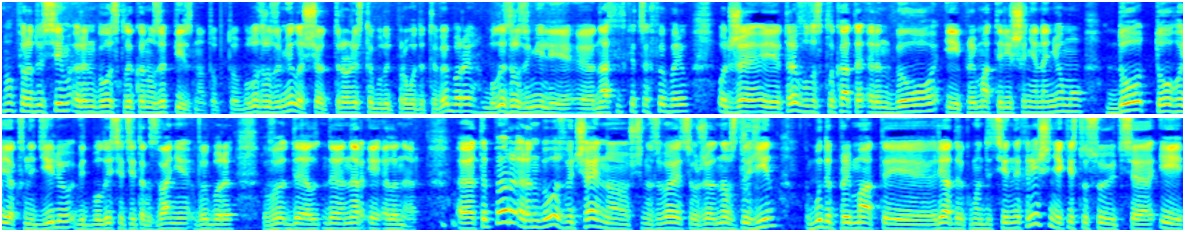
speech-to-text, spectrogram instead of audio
Ну, передусім, РНБО скликано запізно. Тобто було зрозуміло, що терористи будуть проводити вибори, були зрозумілі е, наслідки цих виборів. Отже, е, треба було скликати РНБО і приймати рішення на ньому до того, як в неділю відбулися ці так звані вибори в ДНР і ЛНР. Тепер РНБО, звичайно, що називається вже навздогін, буде приймати ряд рекомендаційних рішень, які стосуються і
